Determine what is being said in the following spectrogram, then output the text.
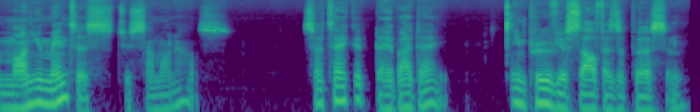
monumentous to someone else. So take it day by day. Improve yourself as a person,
